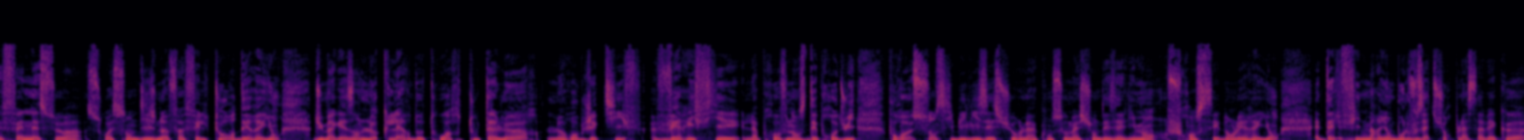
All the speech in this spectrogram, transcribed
FNSEA 79 a fait le tour des rayons du magasin Leclerc de Toire tout à l'heure. Leur objectif, vérifier la provenance des produits pour sensibiliser sur la consommation des aliments français dans les rayons. Delphine Marion Boule, vous êtes sur place avec eux.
